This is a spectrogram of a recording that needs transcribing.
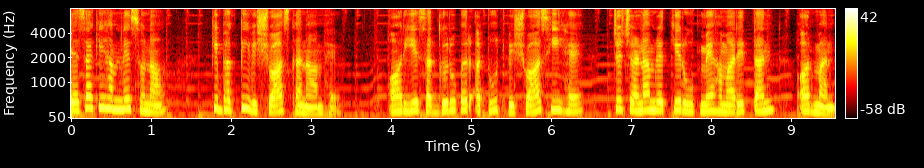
जैसा कि हमने सुना कि भक्ति विश्वास का नाम है और ये सदगुरु पर अटूट विश्वास ही है जो चरणामृत के रूप में हमारे तन और मन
